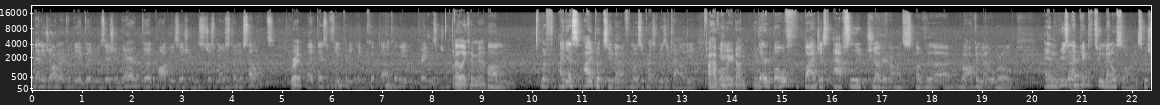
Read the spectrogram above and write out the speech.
in any genre can be a good musician. There are good pop musicians, just most of them are sellouts. right. Like, there's a few pretty like uh, Khalid, great musician. I like him, yeah. Um, but f- I guess I put two down for most impressive musicality. I have one and when you're done. Yeah. They're both by just absolute juggernauts of the rock and metal world. And the reason I picked two metal songs, which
